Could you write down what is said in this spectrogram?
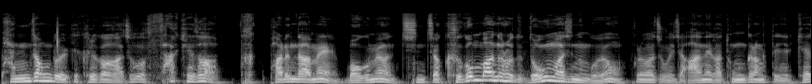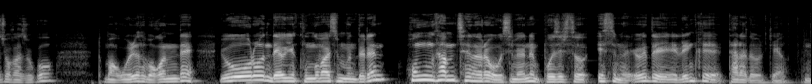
반 정도 이렇게 긁어가지고 싹 해서 탁 바른 다음에 먹으면 진짜 그것만으로도 너무 맛있는 거예요. 그래가지고 이제 아내가 동그랑땡 이렇게 해줘가지고 또 막 올려서 먹었는데 요런 내용이 궁금하신 분들은 홍삼 채널에 오시면 보실 수 있습니다. 여기도 링크 달아놓을게요. 음.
